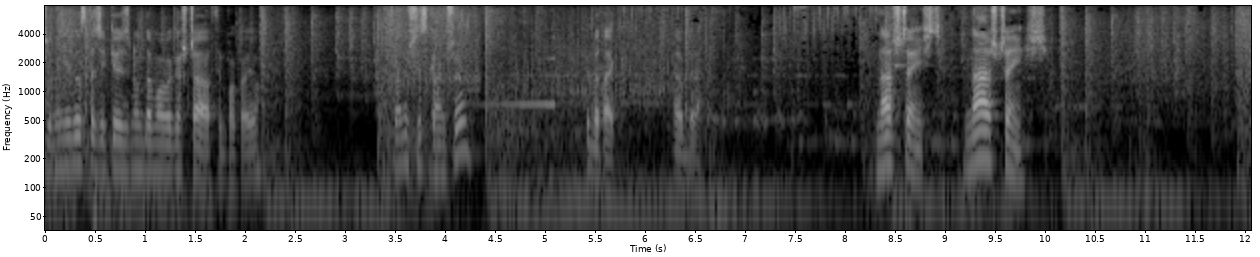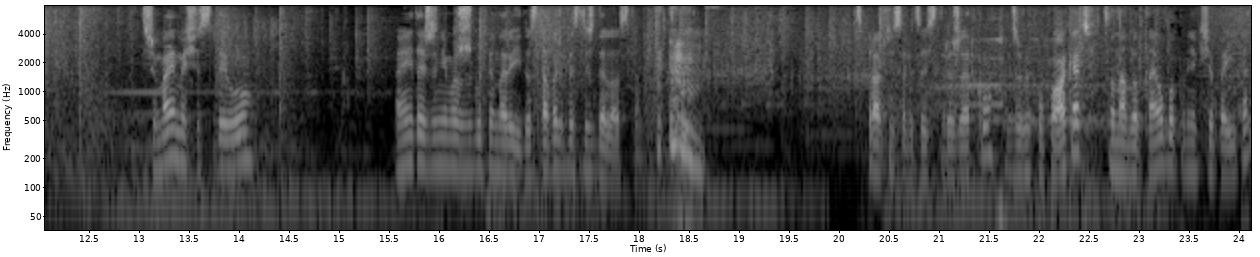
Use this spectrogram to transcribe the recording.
Żeby nie dostać jakiegoś randomowego szczała w tym pokoju. Czy on już się skończył? Chyba tak. Dobra. Na szczęście. Na szczęście. Trzymajmy się z tyłu. Pamiętaj, że nie możesz głupio na ryj dostawać, bo jesteś delostem. Sprawdźmy sobie coś z treżerku, żeby popłakać, co nam lotnęło, bo pewnie jakiś OP item.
